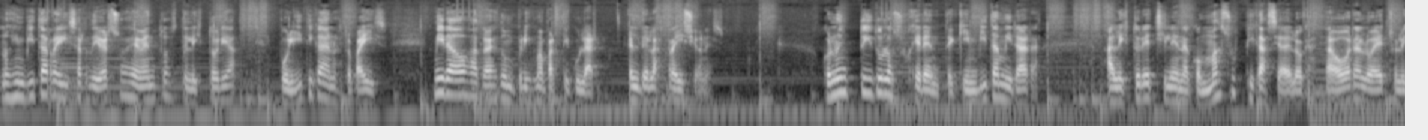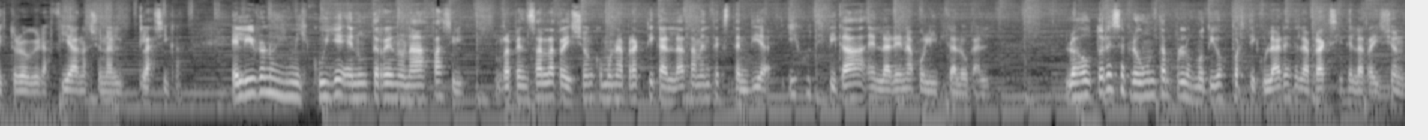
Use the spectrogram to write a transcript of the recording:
nos invita a revisar diversos eventos de la historia política de nuestro país, mirados a través de un prisma particular, el de las tradiciones. Con un título sugerente que invita a mirar a la historia chilena con más suspicacia de lo que hasta ahora lo ha hecho la historiografía nacional clásica, el libro nos inmiscuye en un terreno nada fácil, repensar la tradición como una práctica latamente extendida y justificada en la arena política local. Los autores se preguntan por los motivos particulares de la praxis de la traición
